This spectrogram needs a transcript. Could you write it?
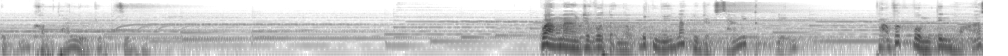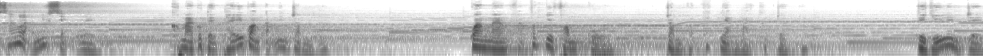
Cũng không thoái lùi chút xíu Quang mang trên vô tận ngọc bích nháy mắt được rực sáng đến cực điểm. Phản phất vùng tinh hỏa sáng lạng nhất sẹt lên. Không ai có thể thấy quan cảnh bên trong nữa. Quang mang phản phất như phong cuộn Trong khoảnh khắc nhàn bài khắp trời đất. Từ dưới lên trên,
